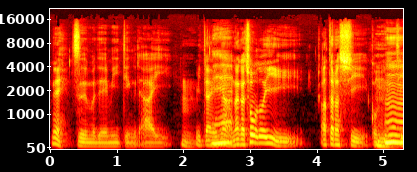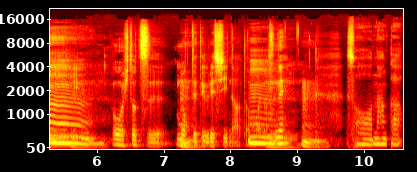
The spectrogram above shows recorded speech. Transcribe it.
ねズームでミーティングで会いうん。みたいな、ね。なんかちょうどいい新しいうん。コミュニティを一つ持ってて嬉しいなと思いますね。うん。そう、なんか。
